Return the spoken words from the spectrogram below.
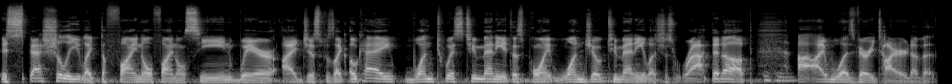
especially like the final final scene where I just was like, okay, one twist too many at this point, one joke too many. Let's just wrap it up. Mm-hmm. I was very tired of it.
